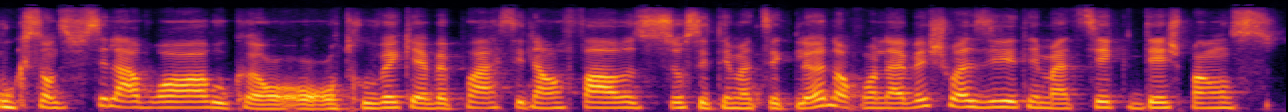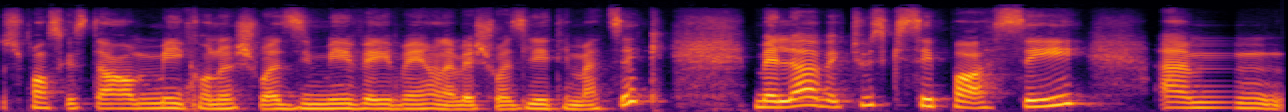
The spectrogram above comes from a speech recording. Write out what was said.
ou qui sont difficiles à voir ou qu'on trouvait qu'il n'y avait pas assez d'emphase sur ces thématiques-là. Donc, on avait choisi les thématiques dès, je pense, je pense que c'était en mai qu'on a choisi, mai 2020, on avait choisi les thématiques. Mais là, avec tout ce qui s'est passé, euh,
